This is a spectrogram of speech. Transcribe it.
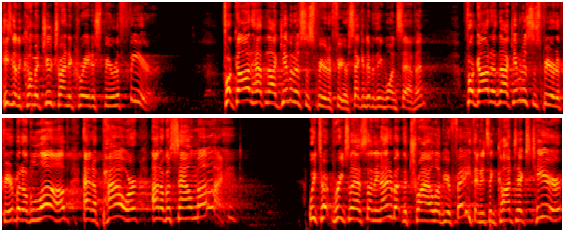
He's going to come at you trying to create a spirit of fear. For God hath not given us a spirit of fear, 2 Timothy 1 7. For God hath not given us a spirit of fear, but of love and of power and of a sound mind. We t- preached last Sunday night about the trial of your faith, and it's in context here.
